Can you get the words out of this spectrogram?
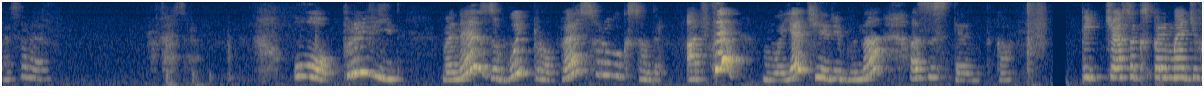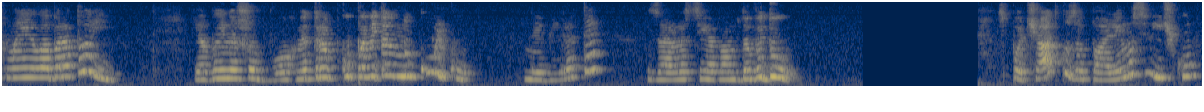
Професоре. Професоре. О, привіт! Мене звуть професор Олександр, а це моя чарівна асистентка. Під час експериментів моїй лабораторії я винайшов вогнетрубку повітряну кульку. Не вірите? Зараз я вам доведу. Спочатку запалюємо свічку.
